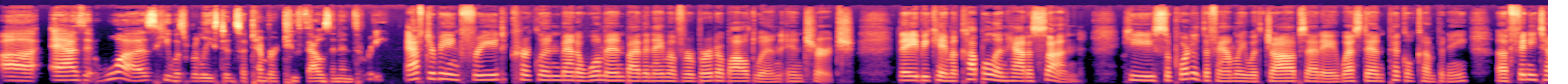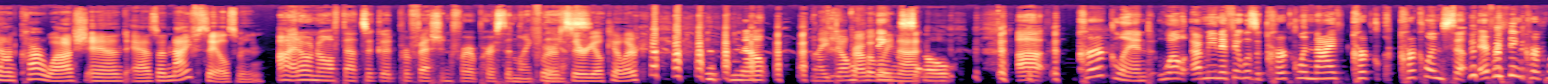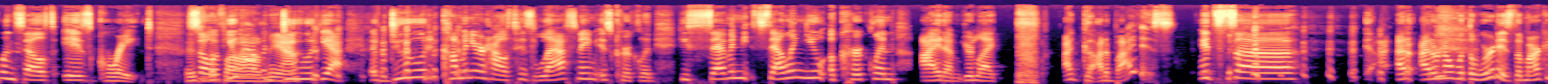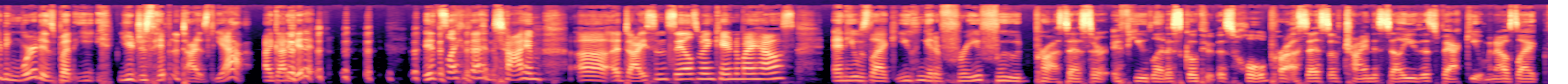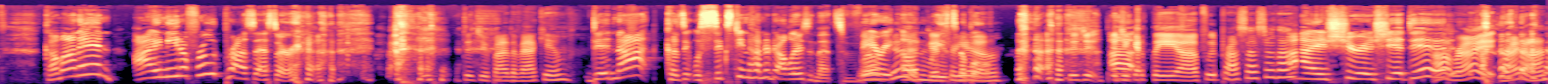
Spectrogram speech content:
Uh, as it was, he was released in September 2003. After being freed, Kirkland met a woman by the name of Roberta Baldwin in church. They became a couple and had a son. He supported the family with jobs at a West End pickle company, a Finneytown car wash, and as a knife salesman I don't know if that's a good profession for a person like for this. a serial killer. no, I don't Probably think not. so. Uh, Kirkland. Well, I mean, if it was a Kirkland knife, Kirk, Kirkland sell everything Kirkland sells is great. Is so if you have a bomb, yeah. dude, yeah, a dude come in your house, his last name is Kirkland. He's seven selling you a Kirkland item. You're like, I gotta buy this. It's uh. I, I don't- I don't know what the word is, the marketing word is, but y- you just hypnotized. Yeah, I got to get it. it's like that time uh, a Dyson salesman came to my house and he was like, You can get a free food processor if you let us go through this whole process of trying to sell you this vacuum. And I was like, Come on in. I need a food processor. Did you buy the vacuum? Did not, because it was $1,600 and that's Well, very good. Good unreasonable. Did you did Uh, you get the uh, food processor though? I sure as shit did. All right, right on.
